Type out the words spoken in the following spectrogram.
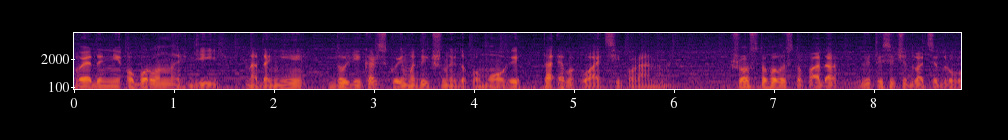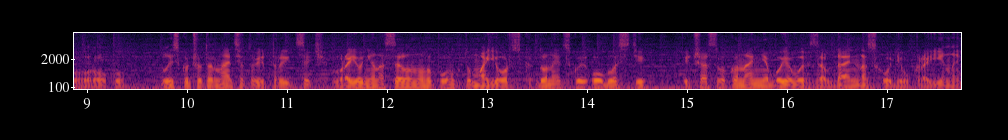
веденні оборонних дій, наданні до лікарської медичної допомоги та евакуації поранених. 6 листопада 2022 року близько 14.30 в районі населеного пункту Майорськ Донецької області під час виконання бойових завдань на сході України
